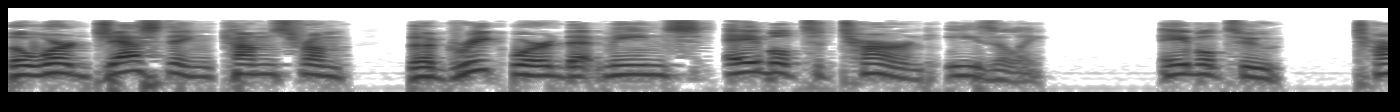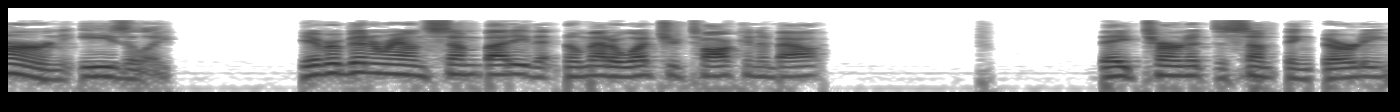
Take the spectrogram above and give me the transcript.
the word jesting comes from the Greek word that means able to turn easily. Able to turn easily. You ever been around somebody that no matter what you're talking about, they turn it to something dirty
